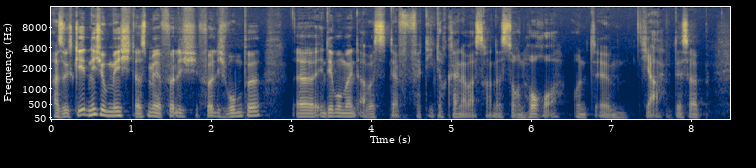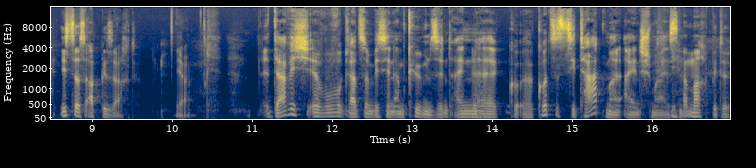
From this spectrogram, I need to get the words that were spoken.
also es geht nicht um mich, das ist mir völlig, völlig Wumpe äh, in dem Moment, aber es, da verdient doch keiner was dran. Das ist doch ein Horror. Und ähm, ja, deshalb ist das abgesagt. Ja. Darf ich, äh, wo wir gerade so ein bisschen am Küben sind, ein äh, ku- äh, kurzes Zitat mal einschmeißen? Ja, mach bitte.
